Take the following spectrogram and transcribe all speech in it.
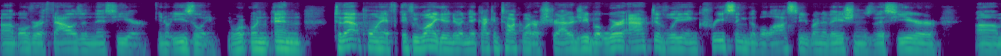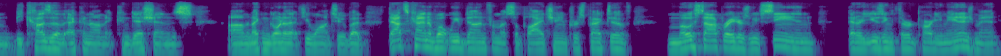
um, over a thousand this year, you know, easily. And, and to that point, if, if we want to get into it, Nick, I can talk about our strategy, but we're actively increasing the velocity of renovations this year um, because of economic conditions. Um, and I can go into that if you want to, but that's kind of what we've done from a supply chain perspective most operators we've seen that are using third party management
